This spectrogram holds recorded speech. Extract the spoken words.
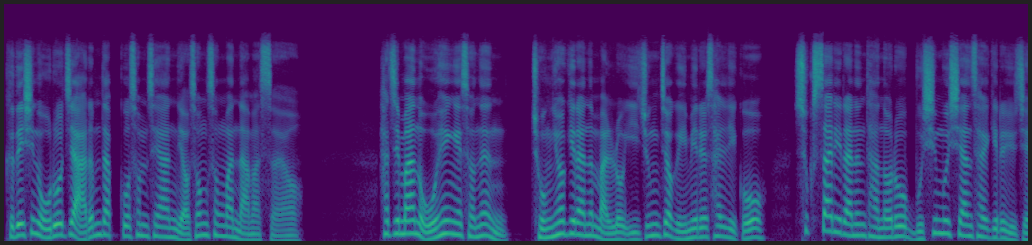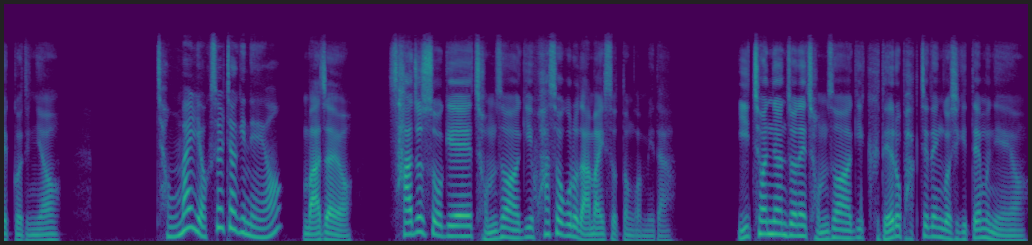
그 대신 오로지 아름답고 섬세한 여성성만 남았어요. 하지만 오행에서는 종혁이라는 말로 이중적 의미를 살리고 숙살이라는 단어로 무시무시한 살기를 유지했거든요. 정말 역설적이네요. 맞아요. 사주 속에 점성학이 화석으로 남아 있었던 겁니다. 2000년 전에 점성학이 그대로 박제된 것이기 때문이에요.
